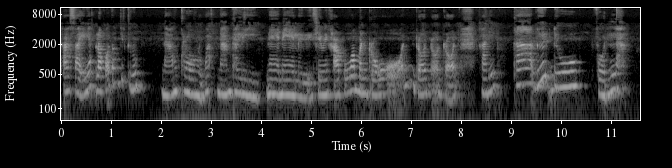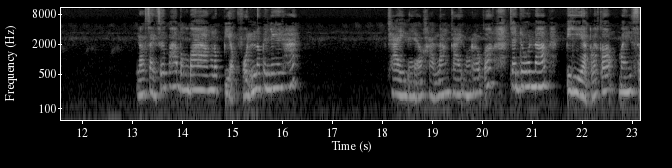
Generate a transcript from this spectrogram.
ถ้าใส่เนี่ยเราก็ต้องคิดถึงน้ำคลองหรือว่าน้ำทะเลแน่ๆเลยใช่ไหมคะเพราะว่ามันร้อนร้อนร้อนร้อนคราวนี้ถ้าฤดูฝนล่ะ ใส่เสื้อผ้าบางๆ เราเปียกฝนเราเป็นยังไงคะ ใช่แล้วค่ะ ร่างกายของเราก็จะโดนน้ำเปียกแล้วก็ไม่ส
